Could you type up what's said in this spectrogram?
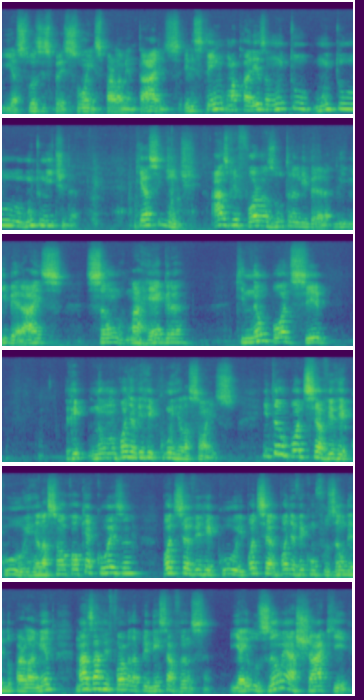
e as suas expressões parlamentares, eles têm uma clareza muito, muito, muito nítida, que é a seguinte: as reformas ultraliberais são uma regra que não pode ser não, pode haver recuo em relação a isso. Então pode se haver recuo em relação a qualquer coisa, pode-se haver recuo e pode, ser, pode haver confusão dentro do parlamento, mas a reforma da Previdência avança. E a ilusão é achar que,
